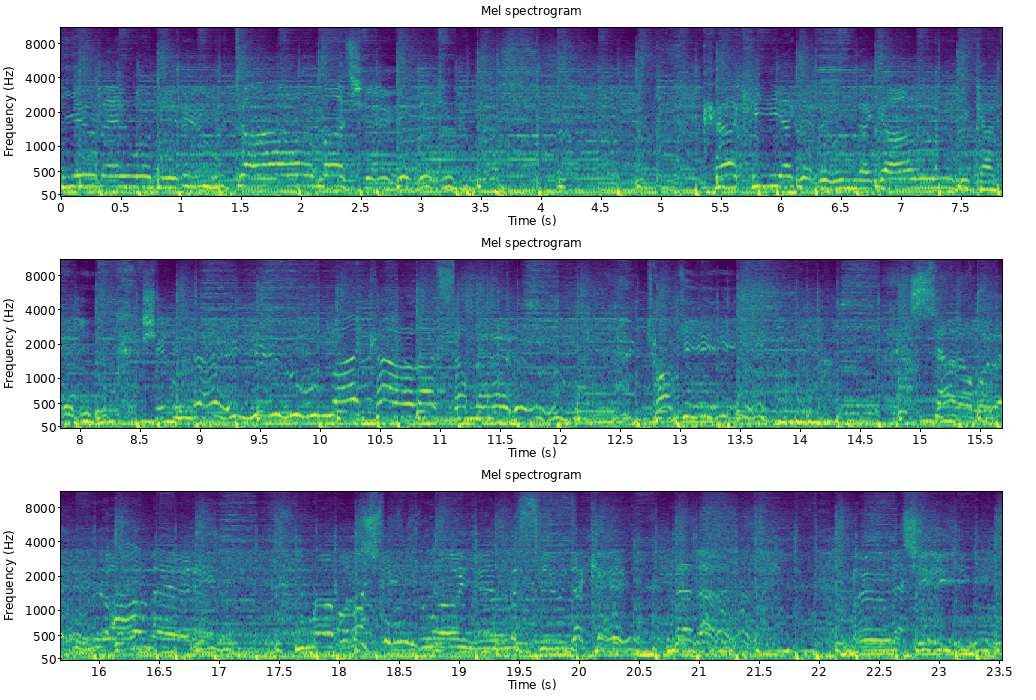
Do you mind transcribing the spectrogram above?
夢を見る魂書き上げる長い影死んで夢から覚める時。さらわれる雨に幻を許すだけなら。虚しい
